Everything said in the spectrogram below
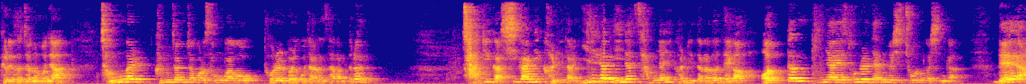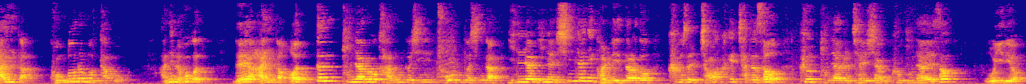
그래서 저는 뭐냐 정말 금전적으로 성공하고 돈을 벌고자 하는 사람들은 자기가 시간이 걸리다 1년, 2년, 3년이 걸리더라도 내가 어떤 분야에 손을 대는 것이 좋은 것인가 내 아이가 공부는 못하고 아니면 혹은 내 아이가 어떤 분야로 가는 것이 좋은 것인가 1년, 2년, 10년이 걸리더라도 그것을 정확하게 찾아서 그 분야를 제시하고 그 분야에서 오히려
